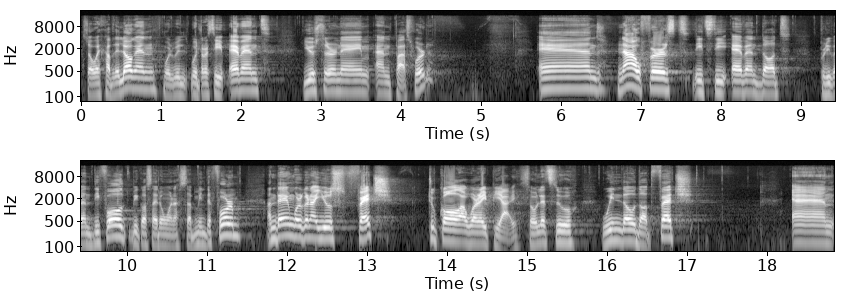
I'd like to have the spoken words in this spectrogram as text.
So we have the login, we'll, we'll receive event, username, and password. And now first, it's the event.prevent default because I don't want to submit the form. And then we're going to use fetch to call our API. So let's do window.fetch. And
